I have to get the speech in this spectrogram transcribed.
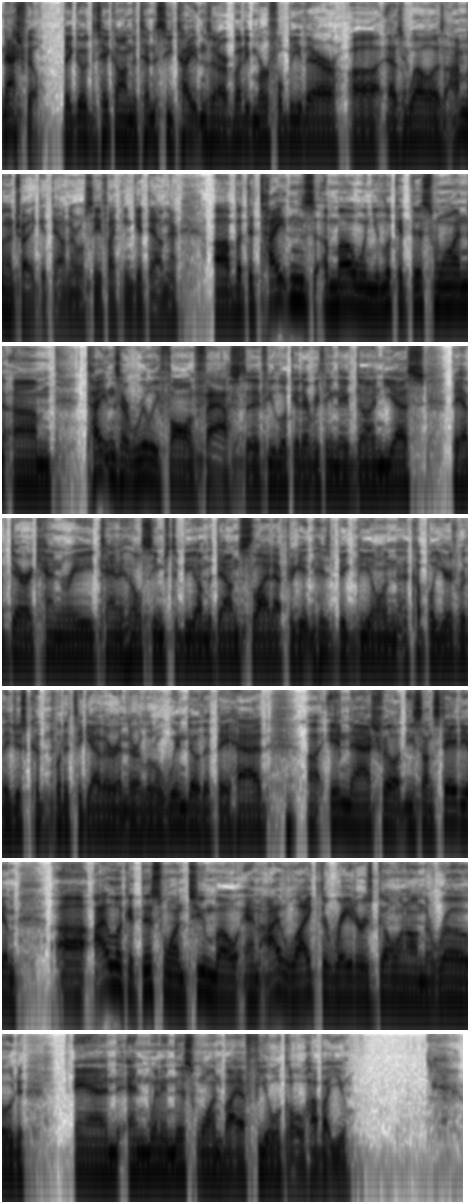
Nashville they go to take on the Tennessee Titans, and our buddy Murph will be there uh, as yep. well as I'm going to try to get down there. We'll see if I can get down there. Uh, but the Titans, uh, Mo, when you look at this one, um, Titans have really fallen fast. If you look at everything they've done, yes, they have Derrick Henry. Tannehill seems to be on the downslide after getting his big deal in a couple years where they just couldn't put it together in their little window that they had uh, in Nashville at Nissan Stadium. Uh, I look at this one too, Mo, and I like the Raiders going on the road and and winning this one by a field goal. How about you?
